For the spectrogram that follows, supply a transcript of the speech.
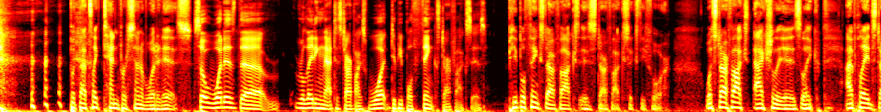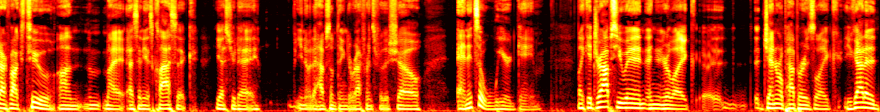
but that's like ten percent of what it is. So what is the relating that to Star Fox? What do people think Star Fox is? people think Star Fox is Star Fox 64. What Star Fox actually is, like, I played Star Fox 2 on my SNES Classic yesterday, you know, to have something to reference for the show, and it's a weird game. Like, it drops you in, and you're like, uh, General Pepper is like, you gotta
